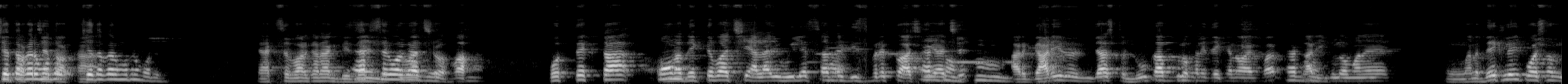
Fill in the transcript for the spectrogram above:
চেতকের মতো হ্যাঁ। চেতকের মতো মডেল একশো বার্গার এক ডিজাইন বার্গার বাহ। প্রত্যেকটা আমরা দেখতে পাচ্ছি অ্যালাই হুইলের সাথে হ্যাঁ। ডিস্ক ব্রেক তো আছেই আছে। আর গাড়ির জাস্ট লুক আপগুলো খালি দেখে নাও একবার। গাড়িগুলো মানে মানে দেখলেই পছন্দ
